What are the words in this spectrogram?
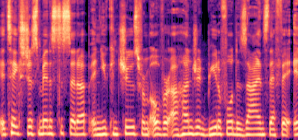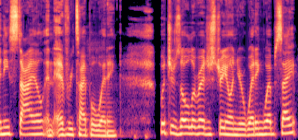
It takes just minutes to set up, and you can choose from over a hundred beautiful designs that fit any style and every type of wedding. Put your Zola registry on your wedding website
